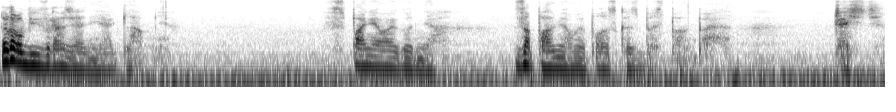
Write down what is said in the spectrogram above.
Robi wrażenie jak dla mnie. Wspaniałego dnia. Zapalmiamy Polskę z bezpan.pl. Cześć.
